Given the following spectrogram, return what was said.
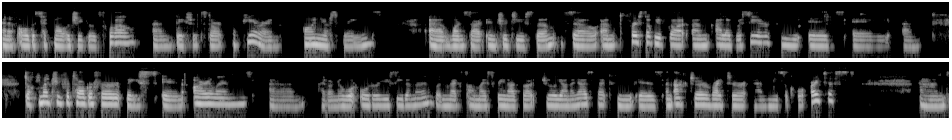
And if all the technology goes well, um, they should start appearing on your screens uh, once I introduce them. So um, first up, we've got um, Ala Buisir, who is a um, documentary photographer based in Ireland. Um, I don't know what order you see them in, but next on my screen, I've got Juliana Yazbek, who is an actor, writer, and musical artist. And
